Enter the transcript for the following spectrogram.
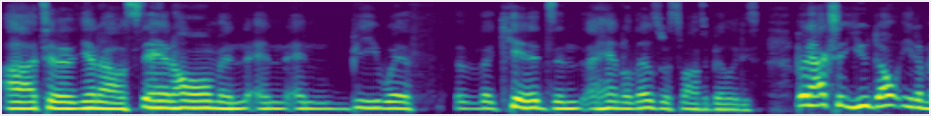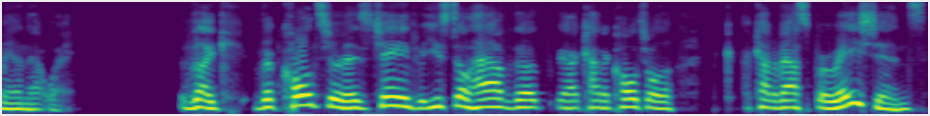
uh, to you know stay at home and and and be with the kids and handle those responsibilities. But actually, you don't need a man that way. Like the culture has changed, but you still have the that kind of cultural kind of aspirations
